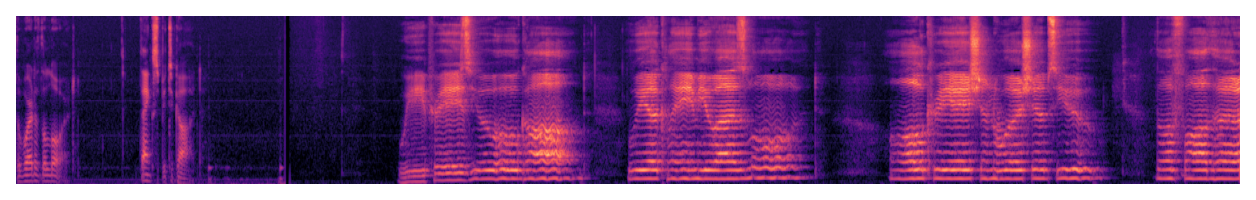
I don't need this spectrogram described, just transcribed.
The word of the Lord. Thanks be to God. We praise you, O God. We acclaim you as Lord. All creation worships you, the Father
